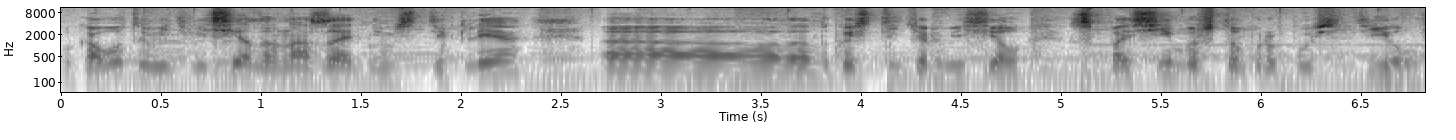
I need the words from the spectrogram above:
у кого-то ведь висело на заднем стекле, э, такой стикер висел «Спасибо, что пропустил».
